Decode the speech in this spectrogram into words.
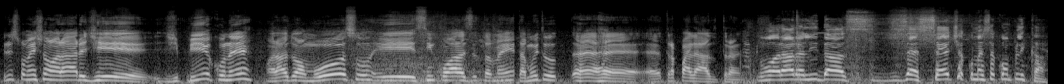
Principalmente no horário de, de pico, né? Horário do almoço e 5 horas também. Tá muito é, é, é, atrapalhado o trânsito. No horário ali das 17 já começa a complicar.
